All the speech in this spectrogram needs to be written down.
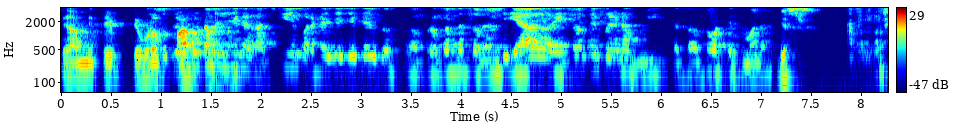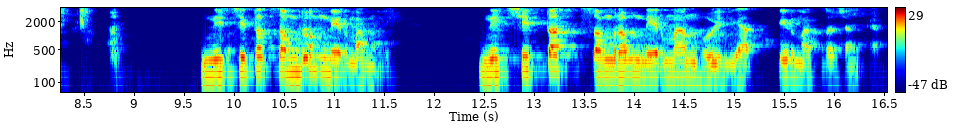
ते आम्ही ते तेवढं पार पाडलं. राजकीय पार्ट्यांचे जे काही प्रकरण चालू म्हणजे या याच्यावर काही परिणाम होईल तसं असं वाटतं तुम्हाला? Yes. निश्चितच संभ्रम निर्माण होईल. निश्चितच संभ्रम निर्माण होईल यात तीड मात्र शंका नाही.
